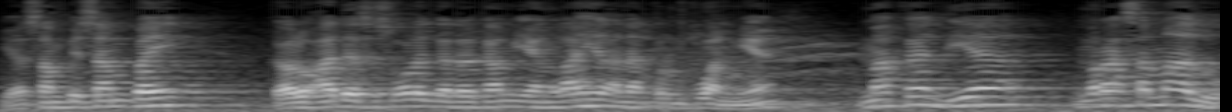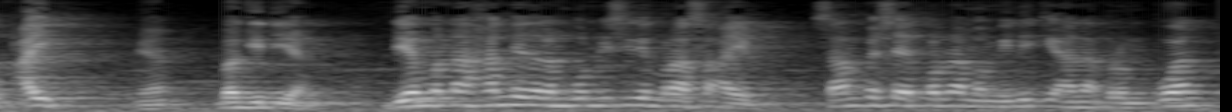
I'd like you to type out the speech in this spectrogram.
Ya, sampai-sampai kalau ada seseorang dari kami yang lahir anak perempuannya, maka dia merasa malu, aib ya bagi dia. Dia menahannya dalam kondisi dia merasa aib. Sampai saya pernah memiliki anak perempuan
